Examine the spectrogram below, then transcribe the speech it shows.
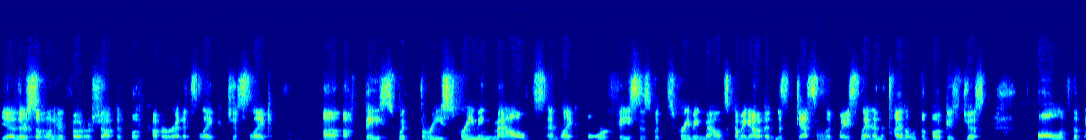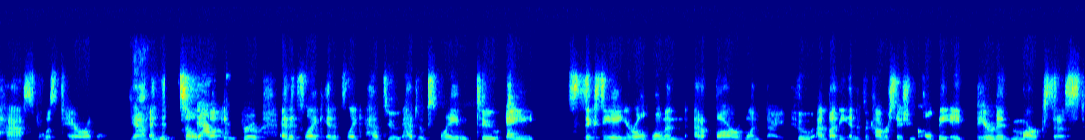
Yeah, there's someone who photoshopped a book cover and it's like just like a, a face with three screaming mouths and like more faces with screaming mouths coming out of it in this desolate wasteland. And the title of the book is just All of the Past Was Terrible. Yeah, And it's so Yeah. fucking true. And it's like, and it's like had to had to explain to a 68 year old woman at a bar one night who uh, by the end of the conversation called me a bearded Marxist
